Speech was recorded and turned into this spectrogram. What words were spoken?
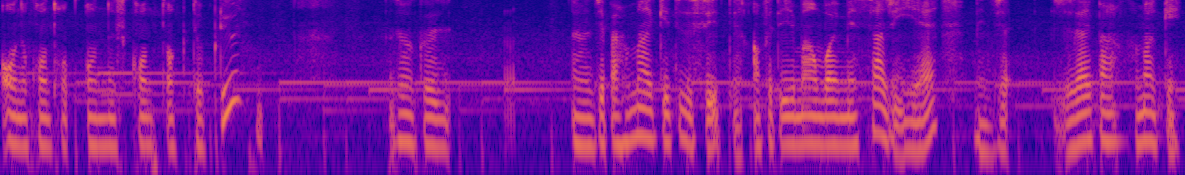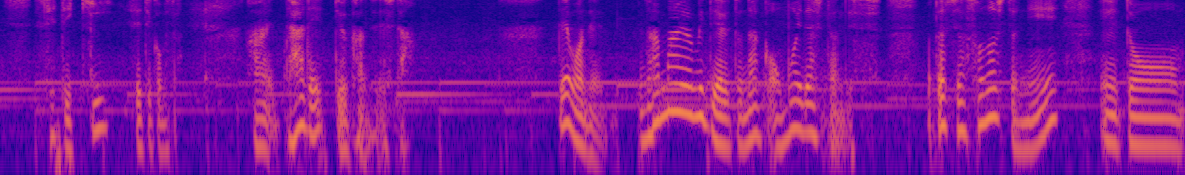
オンコントオンスコントクトプルリュゾクジパフマーケットズシてアフェティルマンボイメッサージイエメジジライパフマーケセテキセテコムサはい。誰？っていう感じでした。でもね名前を見てやるとなんか思い出したんです。私はその人にえっ、と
